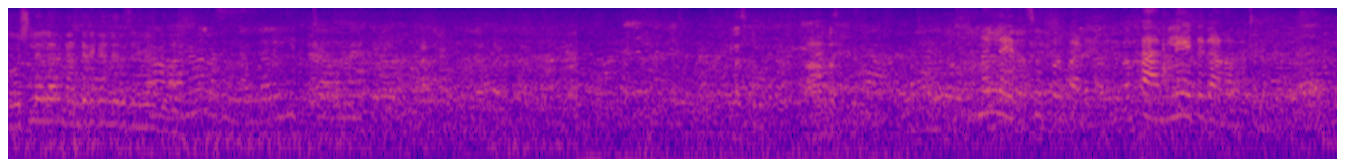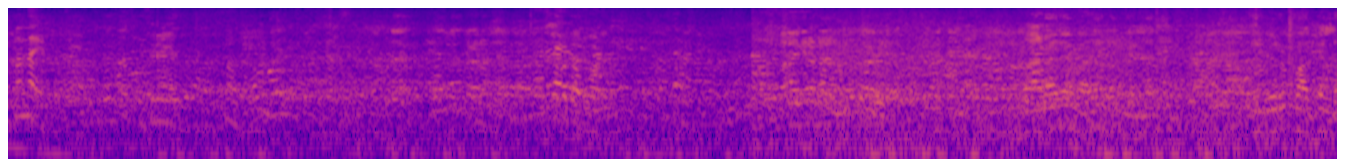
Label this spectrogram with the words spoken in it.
സോഷ്യൽ എല്ലാവരും കണ്ടിരിക്കേണ്ട ഒരു സിനിമയാണ്. നല്ലായിരുന്നു സൂപ്പർ പടം. ഫാമിലി ആയിട്ട് കാണാൻ പറ്റും. നന്നായിരുന്നു വളരെ വളരെ വെറും വാക്കല്ല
